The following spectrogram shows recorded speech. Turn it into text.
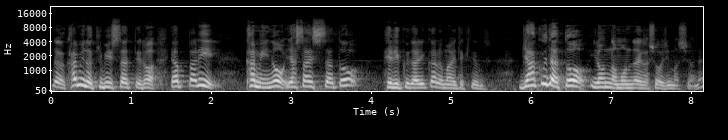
う。だから神の厳しさっていうのはやっぱり神の優しさとへりくだりから生まれてきてるんです。逆だといろんな問題が生じますよね。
